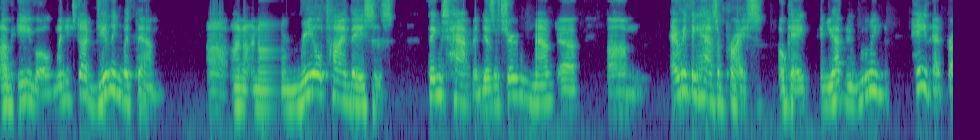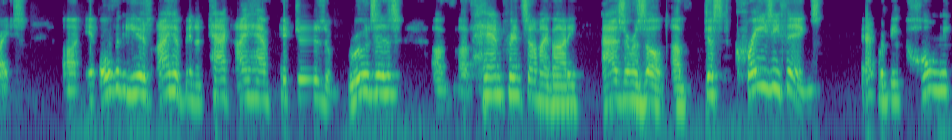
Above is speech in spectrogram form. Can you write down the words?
of evil, when you start dealing with them uh, on, a, on a real time basis, things happen. There's a certain amount. Uh, um, everything has a price, okay, and you have to be willing to pay that price. Uh, it, over the years, I have been attacked. I have pictures of bruises, of, of handprints on my body as a result of just crazy things that would be totally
